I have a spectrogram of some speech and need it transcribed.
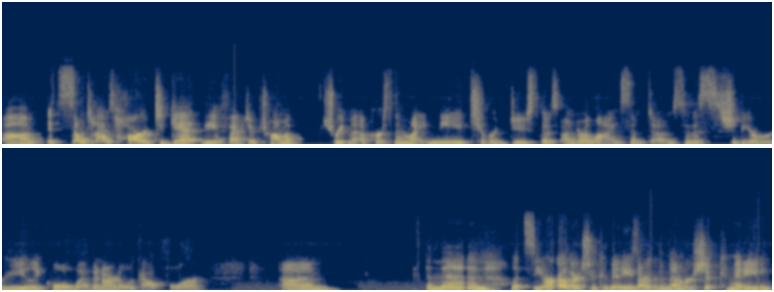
um, it's sometimes hard to get the effective trauma treatment a person might need to reduce those underlying symptoms. So this should be a really cool webinar to look out for. Um, and then let's see, our other two committees are the membership committee.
